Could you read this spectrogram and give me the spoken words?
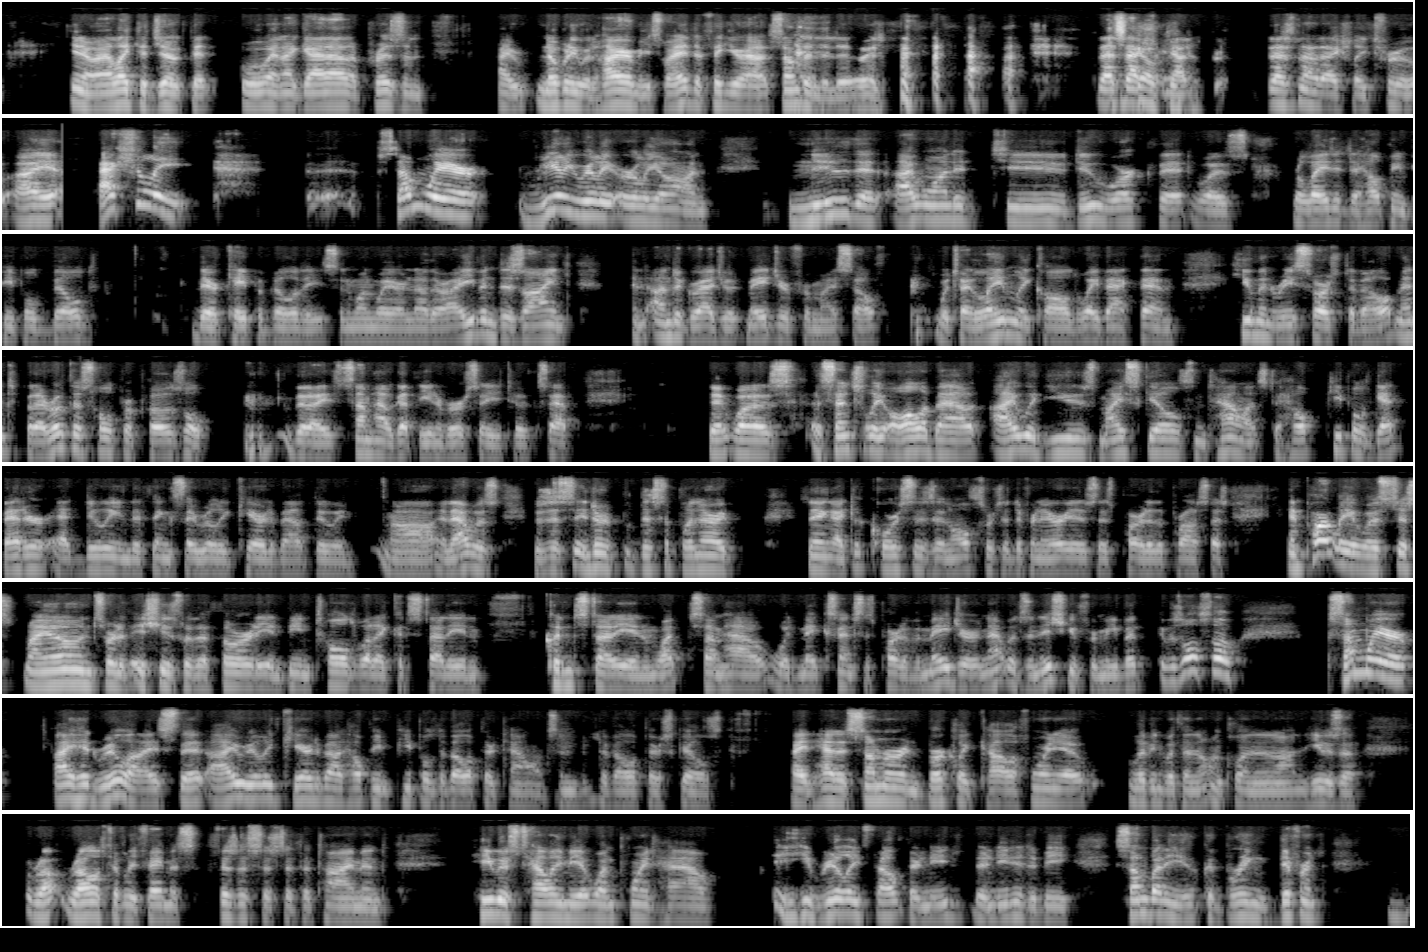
you know, I like to joke that when I got out of prison, I nobody would hire me, so I had to figure out something to do. And that's actually not, that's not actually true. I actually somewhere really really early on knew that I wanted to do work that was related to helping people build their capabilities in one way or another. I even designed an undergraduate major for myself, which I lamely called way back then human resource development. But I wrote this whole proposal that I somehow got the university to accept that was essentially all about I would use my skills and talents to help people get better at doing the things they really cared about doing. Uh, and that was was this interdisciplinary thing. I took courses in all sorts of different areas as part of the process. And partly it was just my own sort of issues with authority and being told what I could study and couldn't study and what somehow would make sense as part of a major. And that was an issue for me. But it was also somewhere I had realized that I really cared about helping people develop their talents and develop their skills. I had had a summer in Berkeley, California, living with an uncle and an aunt. He was a re- relatively famous physicist at the time, and he was telling me at one point how he really felt there need there needed to be somebody who could bring different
